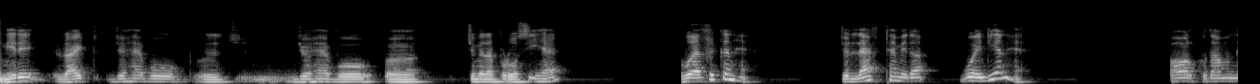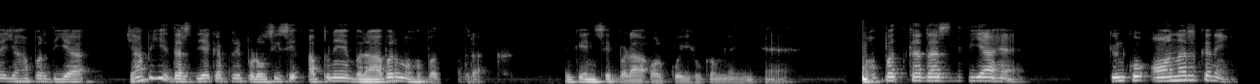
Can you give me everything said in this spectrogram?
मेरे राइट जो है वो, जो है वो, जो मेरा पड़ोसी है, वो अफ्रीकन है, जो लेफ़्ट है मेरा वो इंडियन है। और खुदामंद ने यहाँ पर दिया, यहाँ पे ये दर्ज दिया कि अपने पड़ोसी से अपने बराबर मोहब्बत रख, क्योंकि इनसे बड़ा और कोई हुक्म नहीं है। मोहब्बत का दर्ज दिया है कि उनको ऑनर करें।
